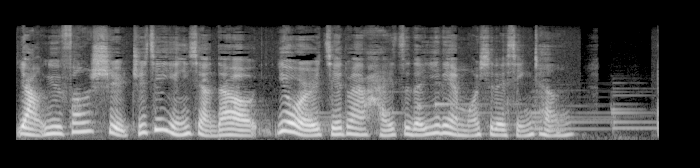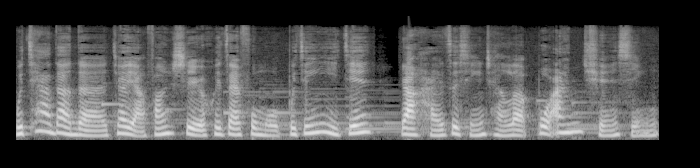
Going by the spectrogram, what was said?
养育方式直接影响到幼儿阶段孩子的依恋模式的形成。不恰当的教养方式会在父母不经意间让孩子形成了不安全型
